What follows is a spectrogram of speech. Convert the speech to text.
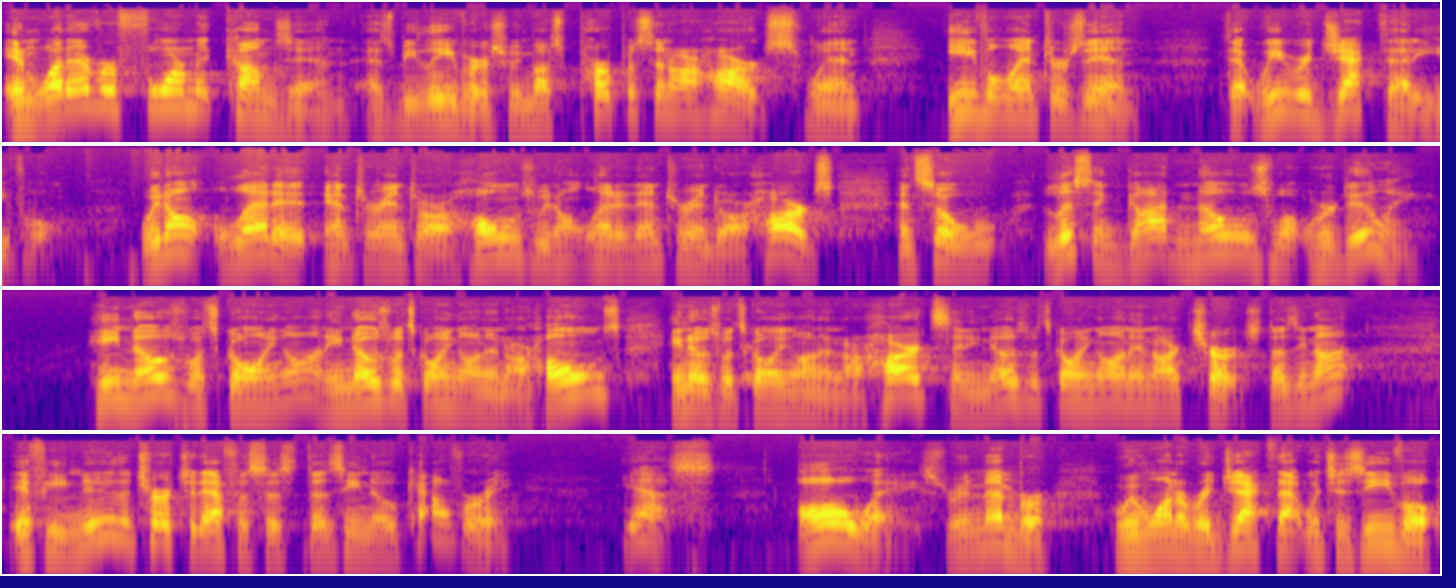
In whatever form it comes in, as believers, we must purpose in our hearts when evil enters in that we reject that evil. We don't let it enter into our homes, we don't let it enter into our hearts. And so, listen, God knows what we're doing. He knows what's going on. He knows what's going on in our homes, He knows what's going on in our hearts, and He knows what's going on in our church, does He not? If He knew the church at Ephesus, does He know Calvary? Yes. Always. Remember, we want to reject that which is evil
